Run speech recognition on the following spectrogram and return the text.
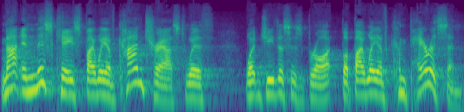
Not in this case by way of contrast with what Jesus has brought, but by way of comparison.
